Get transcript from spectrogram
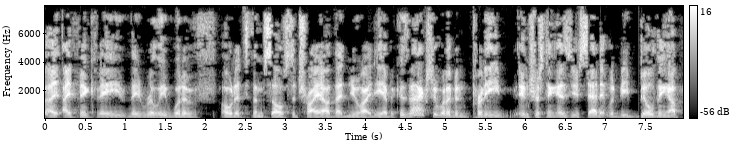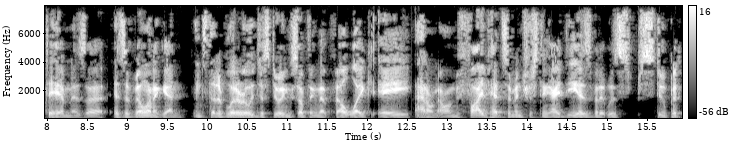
I, I think they they really would have owed it to themselves to try out that new idea because that actually would have been pretty interesting. As you said, it would be building up to him as a as a villain again instead of literally just doing something that felt like a I don't know. I mean, five had some interesting ideas, but it was stupid.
